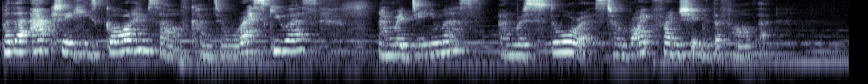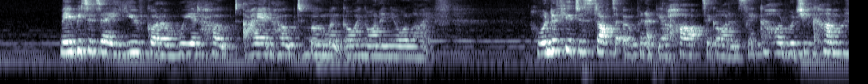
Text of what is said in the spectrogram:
but that actually he's God himself come to rescue us and redeem us and restore us to right friendship with the Father. Maybe today you've got a weird hoped, I had hoped moment going on in your life. I wonder if you just start to open up your heart to God and say, God, would you come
